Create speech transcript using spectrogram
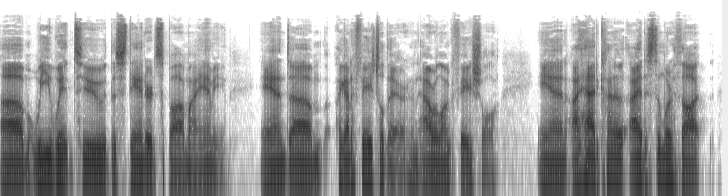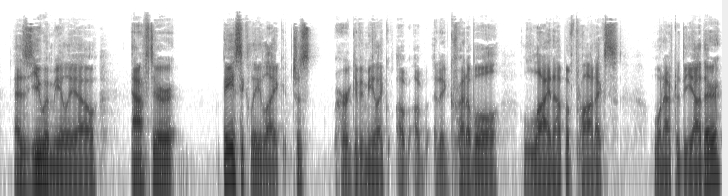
Um, we went to the Standard Spa Miami, and um, I got a facial there, an hour long facial, and I had kind of I had a similar thought as you, Emilio, after basically like just her giving me like a, a, an incredible lineup of products one after the other.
